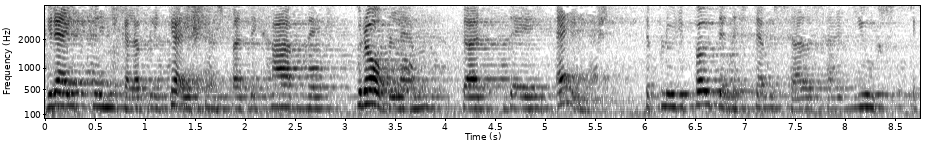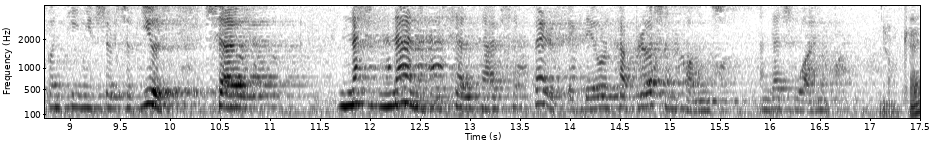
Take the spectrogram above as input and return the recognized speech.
great clinical applications, but they have the problem that they aged. The pluripotent stem cells are used, a continuous source of use. So none, of the cell types are perfect. They all have pros and cons, and that's why. Okay.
